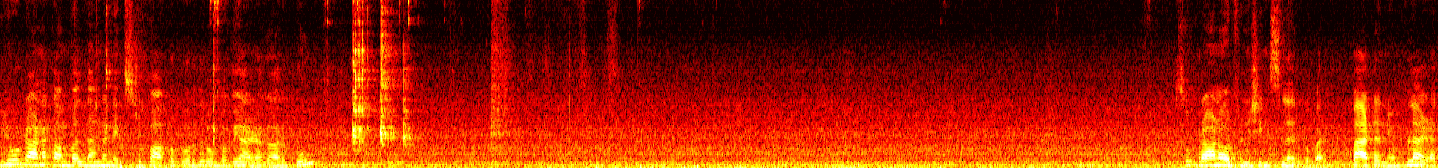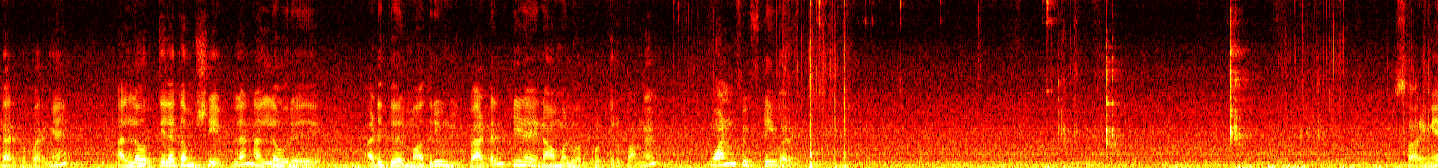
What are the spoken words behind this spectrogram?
க்யூட்டான கம்பல் தாங்க நெக்ஸ்ட்டு பார்க்க போகிறது ரொம்பவே அழகாக இருக்கும். சூப்பரான ஒரு ஃபினிஷிங்ஸில் இருக்குது பாருங்கள் பேட்டர்ன் எவ்வளோ அழகாக இருக்குது பாருங்கள் நல்ல ஒரு திலகம் ஷேப்பில் நல்ல ஒரு அடுக்கிற மாதிரி உங்களுக்கு பேட்டர்ன் கீழே எனாமல் ஒர்க் கொடுத்துருப்பாங்க. ஒன் ஃபிஃப்டி வரும். சாரிங்க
